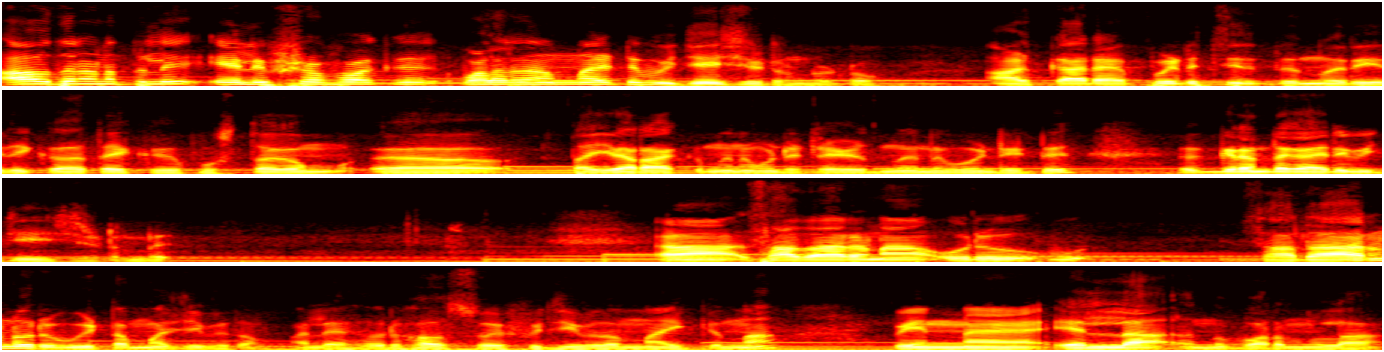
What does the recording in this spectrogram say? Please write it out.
അവതരണത്തിൽ എലിഫ് ഷഫാക്ക് വളരെ നന്നായിട്ട് വിജയിച്ചിട്ടുണ്ട് കേട്ടോ. ആൾക്കാരെ പിടിച്ചിരുത്തുന്ന രീതിക്കകത്തേക്ക് പുസ്തകം തയ്യാറാക്കുന്നതിന് വേണ്ടിയിട്ട് എഴുതുന്നതിന് വേണ്ടിയിട്ട് ഗ്രന്ഥകാരി വിജയിച്ചിട്ടുണ്ട്. സാധാരണ ഒരു സാധാരണ ഒരു വീട്ടമ്മ ജീവിതം അല്ലേ? ഒരു ഹൗസ് വൈഫ് ജീവിതം നയിക്കുന്ന പിന്നെ എല്ലാ എന്ന് പറഞ്ഞുള്ള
